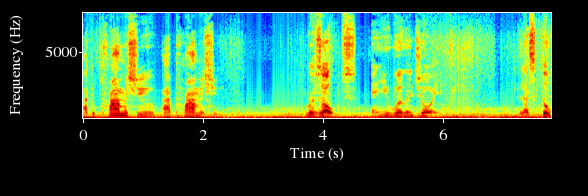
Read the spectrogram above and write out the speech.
I can promise you, I promise you, results, and you will enjoy it. Let's go.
